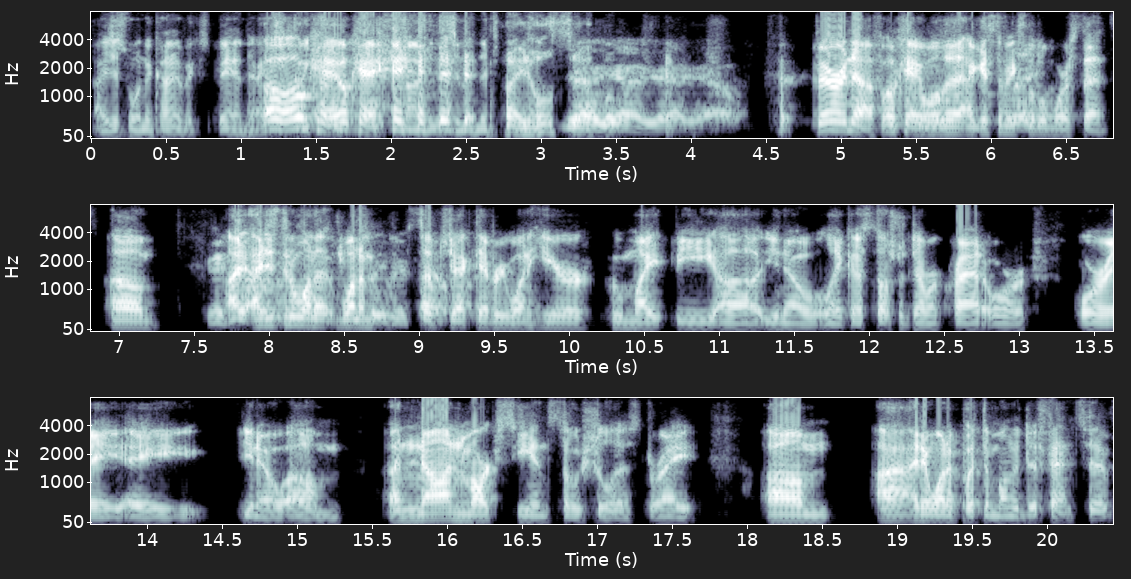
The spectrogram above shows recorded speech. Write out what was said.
I just want to kind of expand there. oh, okay, okay. communism in the title. So. Yeah, yeah, yeah, yeah. Fair enough. Okay, well then I guess it makes a little more sense. Um, I, I, just didn't want to want to subject everyone here who might be, uh, you know, like a social democrat or or a a you know um, a non-Marxian socialist, right? Um, I didn't want to put them on the defensive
